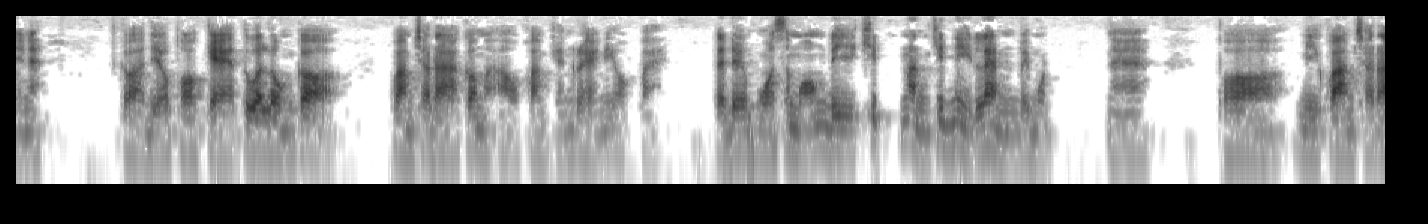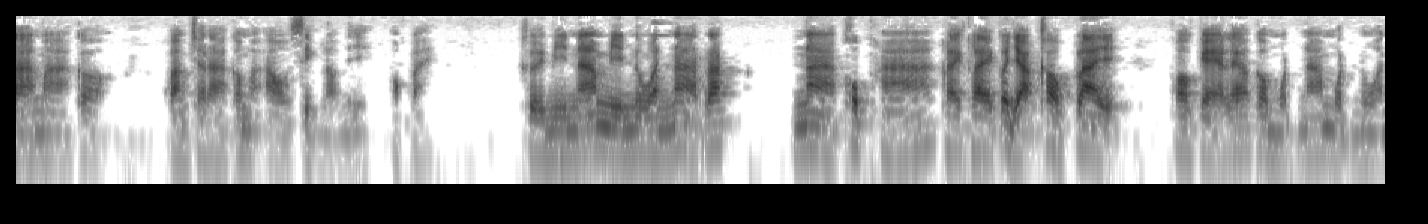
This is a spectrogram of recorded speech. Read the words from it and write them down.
นี่นะก็เดี๋ยวพอแก่ตัวลงก็ความชราก็มาเอาความแข็งแรงนี้ออกไป แต่เดิมหัวสมองดีคิดนั่นคิดนี่แล่นไปหมดนะพอมีความชรามาก็ความชราก็มาเอาสิ่งเหล่านี้ออกไป เคยมีน้ำมีนวลน่ารัก น่าคบหา ใครๆก็อยากเข้าใกล้ พอแก่แล้วก็หมดน้ำหมดนวล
